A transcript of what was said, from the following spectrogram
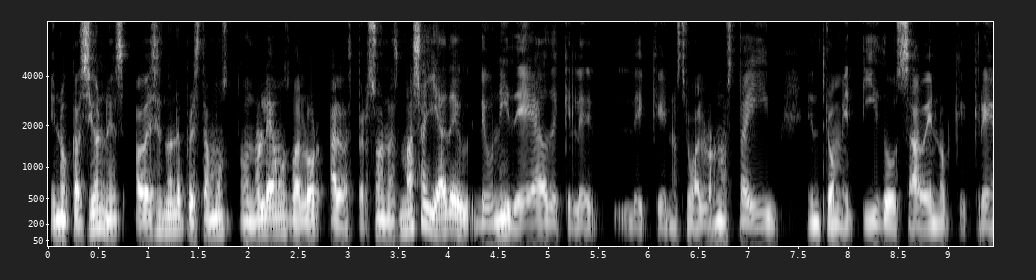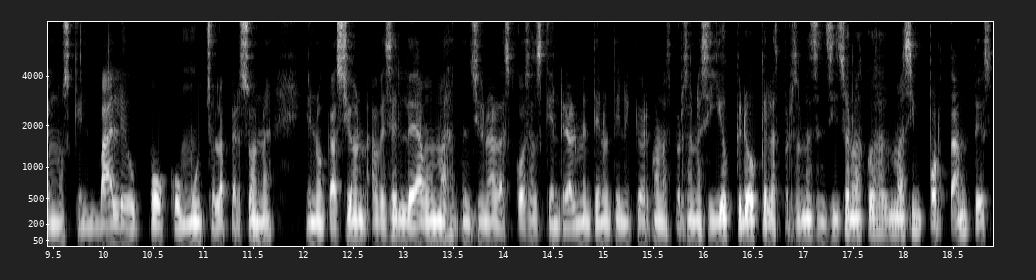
En ocasiones a veces no le prestamos o no le damos valor a las personas, más allá de, una idea o de que, le, de que nuestro valor no está ahí entrometido, ¿saben? O que creemos que vale o poco o mucho la persona, en ocasión a veces le damos más atención a las cosas que realmente no tienen que ver con las personas y yo creo que las personas en sí son las cosas más importantes,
